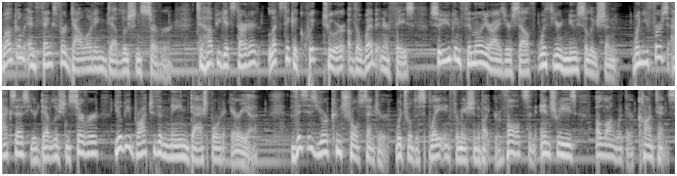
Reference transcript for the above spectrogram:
Welcome and thanks for downloading Devolutions Server. To help you get started, let's take a quick tour of the web interface so you can familiarize yourself with your new solution. When you first access your Devolutions server, you'll be brought to the main dashboard area. This is your control center, which will display information about your vaults and entries along with their contents.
